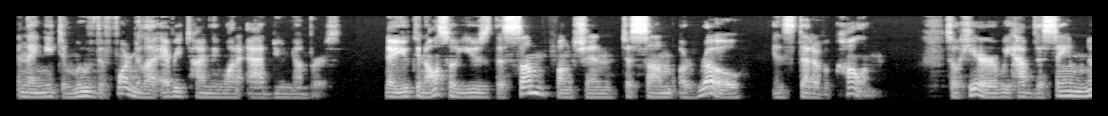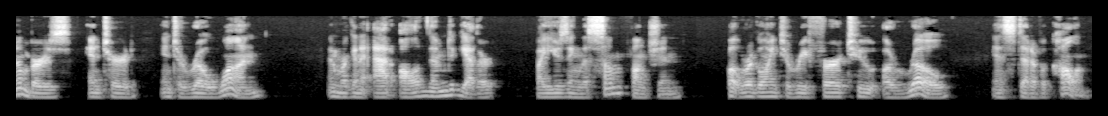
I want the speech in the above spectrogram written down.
and they need to move the formula every time they want to add new numbers. Now you can also use the sum function to sum a row instead of a column. So here we have the same numbers entered into row 1 and we're going to add all of them together by using the sum function but we're going to refer to a row instead of a column.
